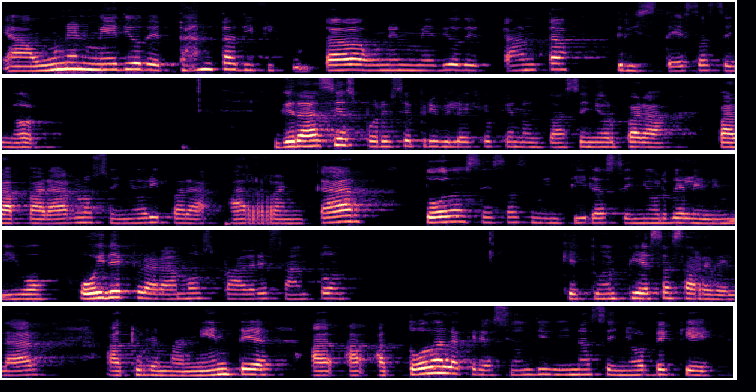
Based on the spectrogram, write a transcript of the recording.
aún en medio de tanta dificultad, aún en medio de tanta tristeza, Señor. Gracias por ese privilegio que nos da, Señor, para, para pararnos, Señor, y para arrancar todas esas mentiras, Señor, del enemigo. Hoy declaramos, Padre Santo, que tú empiezas a revelar a tu remanente, a toda la creación divina, Señor, de que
